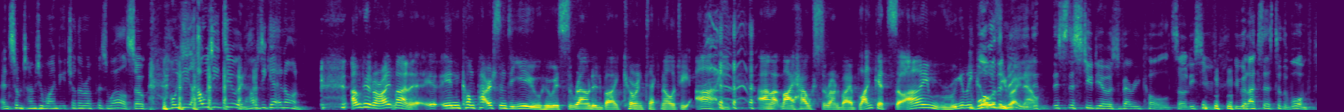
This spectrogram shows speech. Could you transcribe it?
and sometimes we wind each other up as well. So, how is he, how is he doing? How's he getting on? I'm doing all right, man. In comparison to you, who is surrounded by current technology, I am at my house surrounded by a blanket, so I'm really cozy right now. This this studio is very cold, so at least you've you've got access to the warmth.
